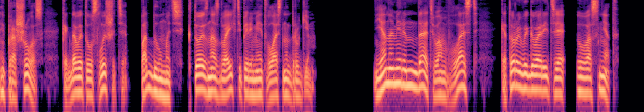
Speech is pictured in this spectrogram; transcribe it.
И прошу вас, когда вы это услышите, подумать, кто из нас двоих теперь имеет власть над другим. Я намерен дать вам власть, которой вы говорите, у вас нет.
